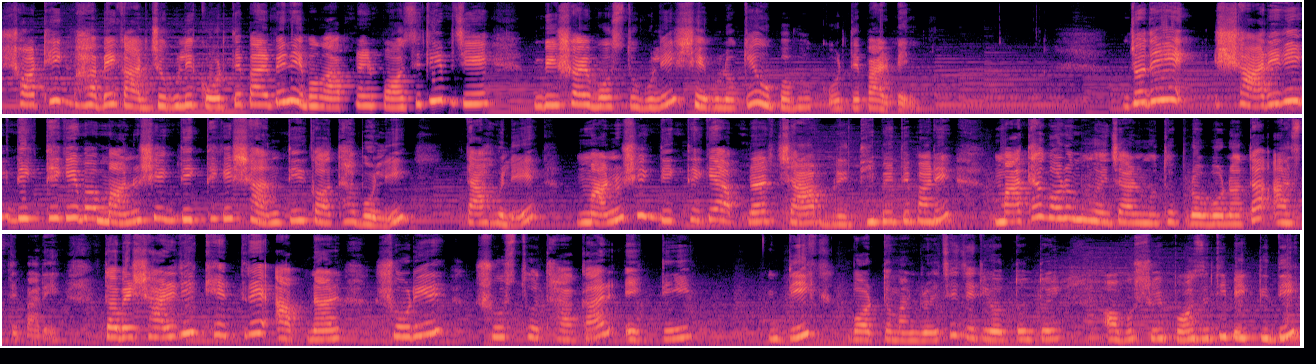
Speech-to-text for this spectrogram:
সঠিকভাবে কার্যগুলি করতে পারবেন এবং আপনার পজিটিভ যে বিষয়বস্তুগুলি সেগুলোকে উপভোগ করতে পারবেন। যদি শারীরিক দিক থেকে বা মানসিক দিক থেকে শান্তির কথা বলি, তাহলে মানসিক দিক থেকে আপনার চাপ বৃদ্ধি পেতে পারে, মাথা গরম হয়ে যাওয়ার মতো প্রবণতা আসতে পারে। তবে শারীরিক ক্ষেত্রে আপনার শরীর সুস্থ থাকার একটি দিক বর্তমান রয়েছে, যেটি অত্যন্তই অবশ্যই পজিটিভ একটি দিক।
